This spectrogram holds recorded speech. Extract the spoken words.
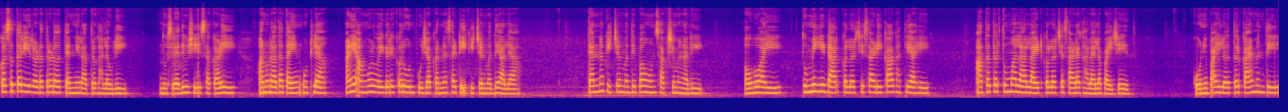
कसं तरी रडत रडत त्यांनी रात्र घालवली. दुसऱ्या दिवशी सकाळी अनुराधाताईं उठल्या आणि आंघोळ वगैरे करून पूजा करण्यासाठी किचनमध्ये आल्या. त्यांना किचनमध्ये पाहून साक्षी म्हणाली अहो आई तुम्ही ही डार्क कलरची साडी का घातली आहे? आता तर तुम्हाला लाइट कलरच्या साड्या घालायला पाहिजेत. कोणी पाहिलं तर काय म्हणतील?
